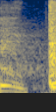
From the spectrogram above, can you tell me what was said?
Big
